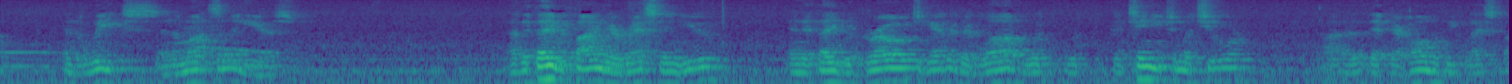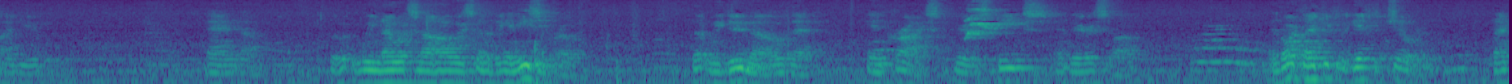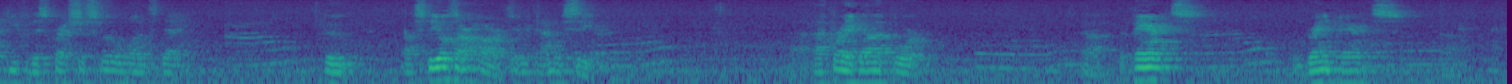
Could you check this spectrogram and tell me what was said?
and the weeks, and the months, and the years, uh, that they would find their rest in you, and that they would grow together, their love would, would continue to mature, uh, that their home would be blessed by you. And uh, we know it's not always going to be an easy road, but we do know that in Christ there is peace and there is love. And Lord, thank you for the gift of children. Thank you for this precious little one today who uh, steals our hearts every time we see her. Uh, I pray, God, for uh, the parents and grandparents. Uh,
